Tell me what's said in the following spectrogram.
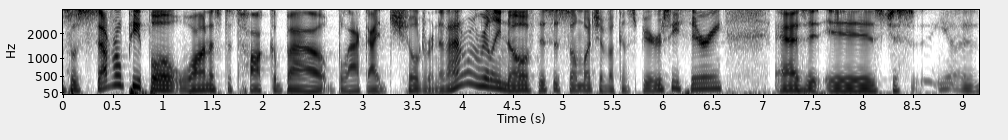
so several people want us to talk about black-eyed children and i don't really know if this is so much of a conspiracy theory as it is just you know,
